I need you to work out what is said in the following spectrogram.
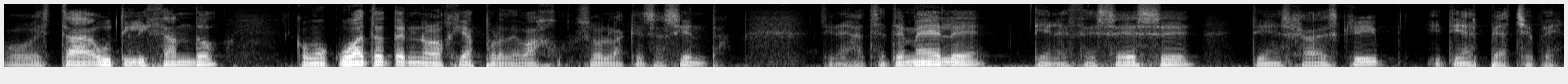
o está utilizando como cuatro tecnologías por debajo, son las que se asientan. Tienes HTML, tienes CSS, tienes JavaScript y tienes PHP.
